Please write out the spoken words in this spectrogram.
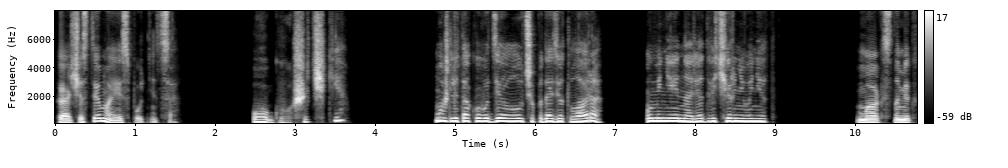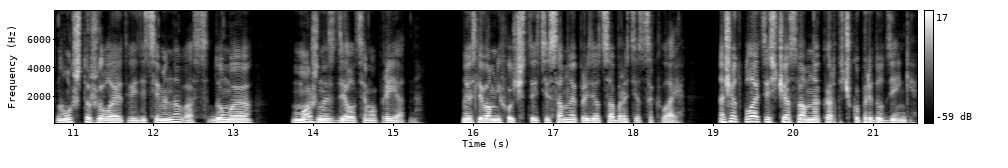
В качестве моей спутницы. О, Гошечки! Может, для такого дела лучше подойдет Лара? У меня и наряд вечернего нет. Макс намекнул, что желает видеть именно вас. Думаю, можно сделать ему приятно. Но если вам не хочется идти со мной, придется обратиться к Ларе. Насчет платья сейчас вам на карточку придут деньги.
